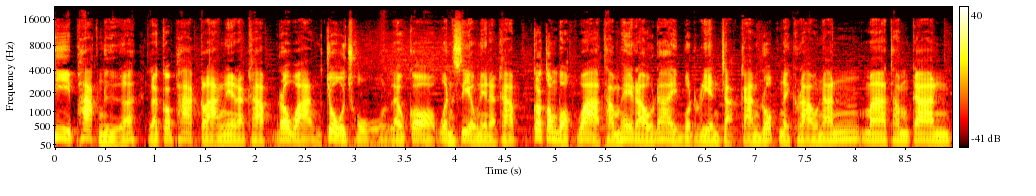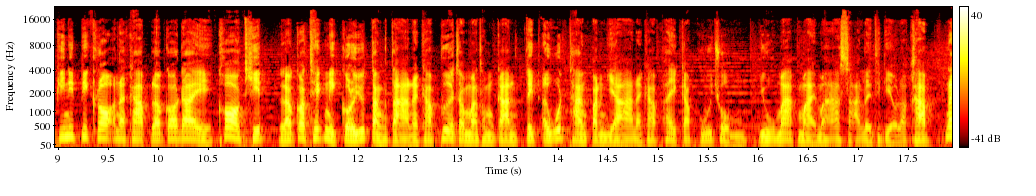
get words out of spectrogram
ที่ภาคเหนือแล้วก็ภาคกลางเนี่ยนะครับระหว่างโจโฉแล้วก็อ้วนเซี่ยวเนี่ยนะครับ ก็ต้องบอกว่าทำให้เราได้บทเรียนจากการรบในคราวนั้น มาทำการพินิจพิเคราะห์นะครับ แล้วก็ได้ข้อคิดแล้วก็เทคนิคกลยุทธ์ต่างๆนะครับ เพื่อจะมาทำการติดอาวุธทางปัญญานะครับ ให้กับผู้ชมอยู่มากมายมหาศาลเลยทีเดียวแล้วครับ ใน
